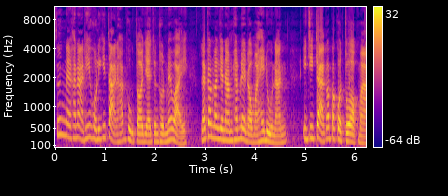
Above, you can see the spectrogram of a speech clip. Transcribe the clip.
ซึ่งในขณะที่โฮริกิตะนะครับถูกตอแยจนทนไม่ไหว และกำลังจะนำแท็บเล็ตออกมาให้ดูนั้น อิจิกะก็ปรากฏตัวออกมา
